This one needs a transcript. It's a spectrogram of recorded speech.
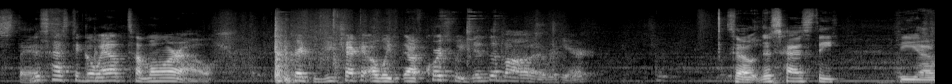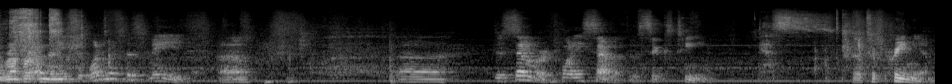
Staff. This has to go out tomorrow. Kurt, did you check it? Oh, we of course we did the bond over here. So this has the the uh, rubber underneath it. When was this made? Um, uh, December twenty seventh of sixteen. Yes. That's a premium.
